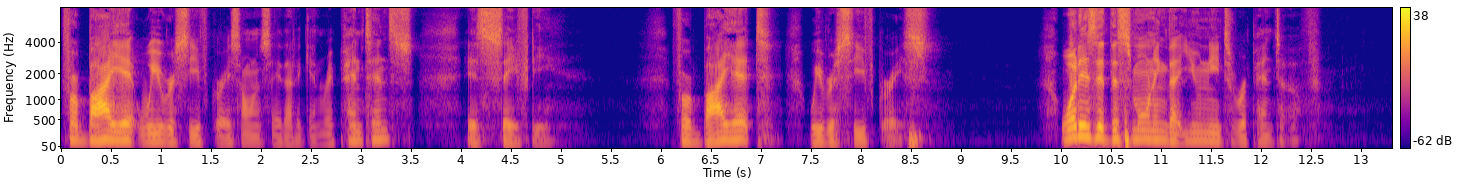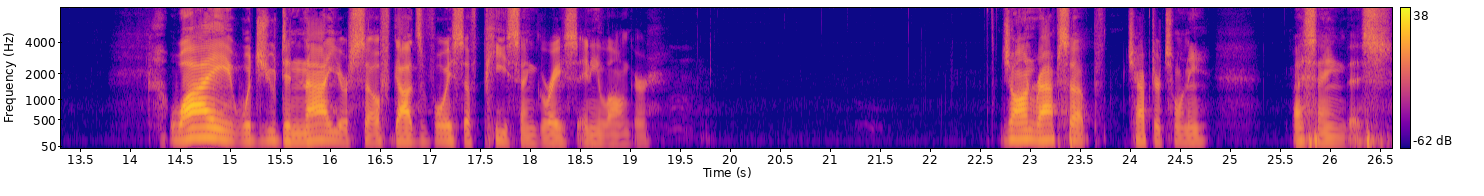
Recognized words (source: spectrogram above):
for by it we receive grace. I want to say that again. Repentance is safety, for by it we receive grace. What is it this morning that you need to repent of? Why would you deny yourself God's voice of peace and grace any longer? John wraps up chapter 20 by saying this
